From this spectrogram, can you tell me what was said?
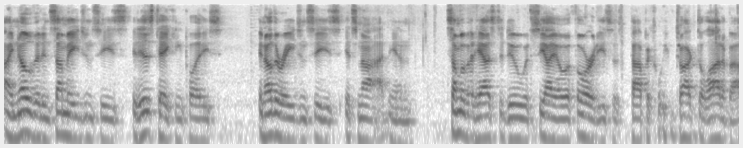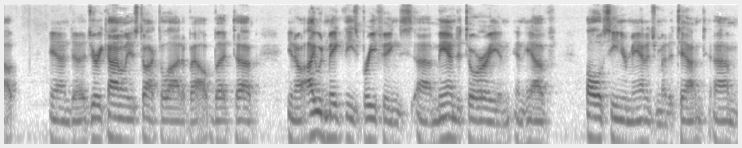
I know that in some agencies it is taking place, in other agencies it's not. And some of it has to do with CIO authorities, a topic we've talked a lot about, and uh, Gerry Connolly has talked a lot about. But uh, you know, I would make these briefings uh, mandatory and, and have all of senior management attend. Um,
